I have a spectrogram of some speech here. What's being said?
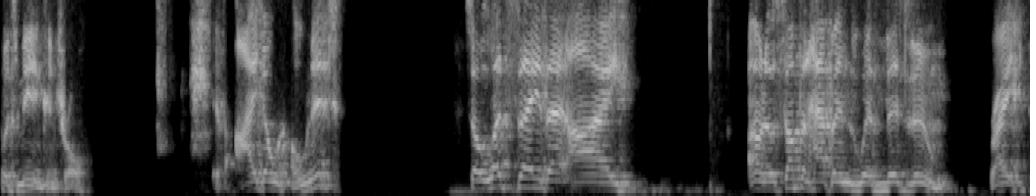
Puts me in control. If I don't own it, so let's say that I, I don't know, something happens with this Zoom, right?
